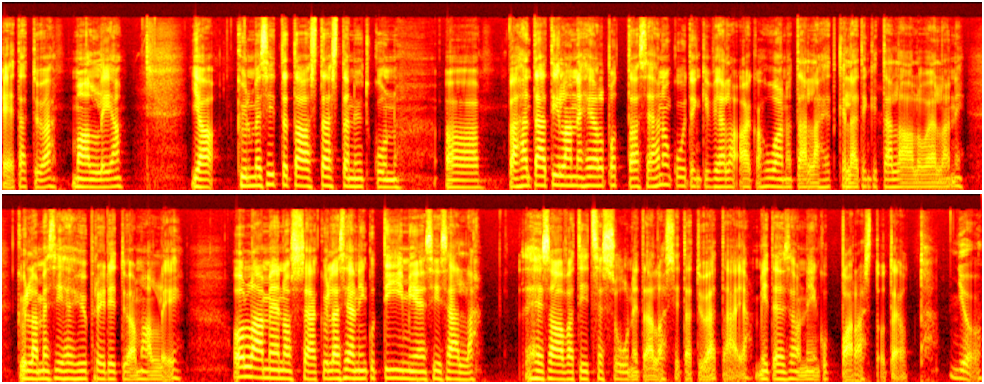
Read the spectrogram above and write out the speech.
etätyömallia. Ja kyllä me sitten taas tästä nyt, kun äh, vähän tämä tilanne helpottaa, sehän on kuitenkin vielä aika huono tällä hetkellä, etenkin tällä alueella, niin kyllä me siihen hybridityömalliin ollaan menossa ja kyllä siellä niin kuin tiimien sisällä he saavat itse suunnitella sitä työtä ja miten se on niin kuin paras toteuttaa. Joo.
